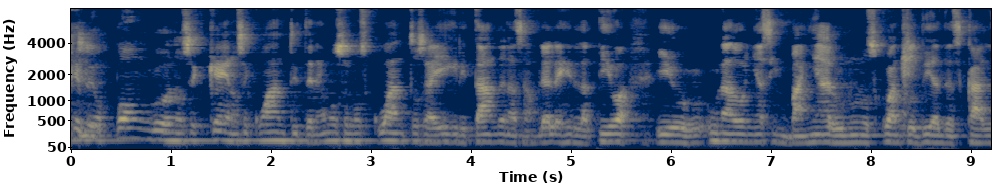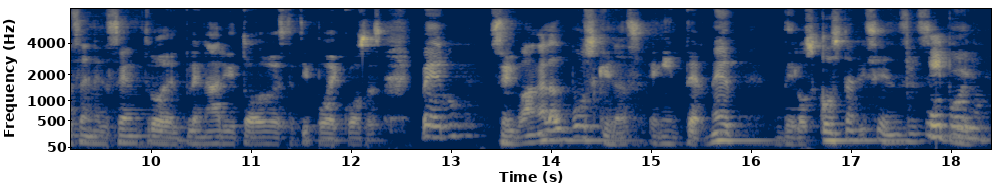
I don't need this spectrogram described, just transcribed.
que me opongo, no sé qué, no sé cuánto, y tenemos unos cuantos ahí gritando en la Asamblea Legislativa y una doña sin bañar unos cuantos días descalza en el centro del plenario y todo este tipo de cosas. Pero se van a las búsquedas en Internet de los costarricenses. Y porno.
